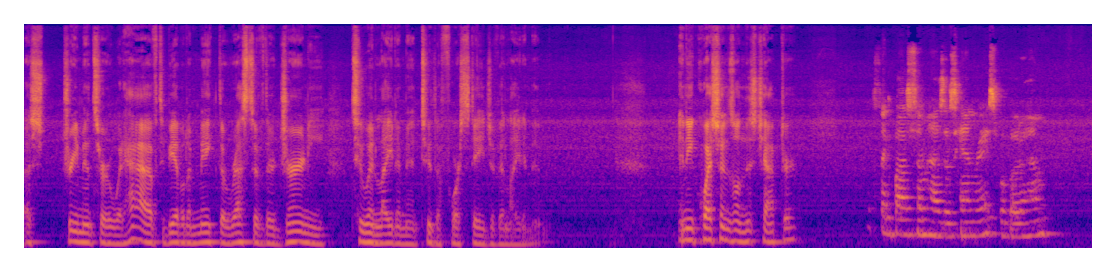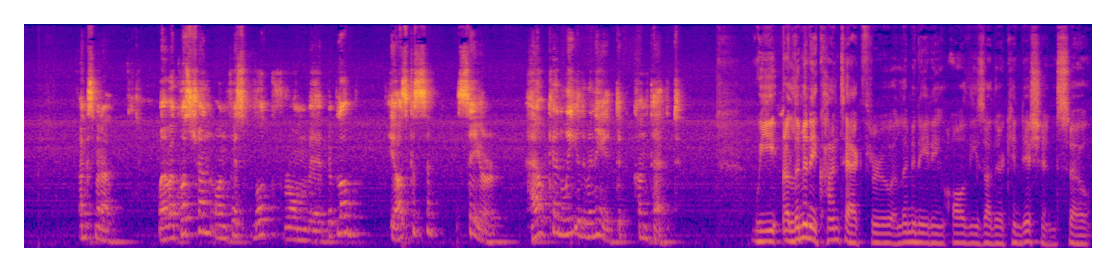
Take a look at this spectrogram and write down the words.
a stream enter would have to be able to make the rest of their journey to enlightenment, to the fourth stage of enlightenment. Any questions on this chapter? Looks like Bassam has his hand raised. We'll go to him. Thanks, Mira. We have a question on Facebook from uh, Biplab. He asks, Sayer, how can we eliminate contact? we eliminate contact through eliminating all these other conditions. So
